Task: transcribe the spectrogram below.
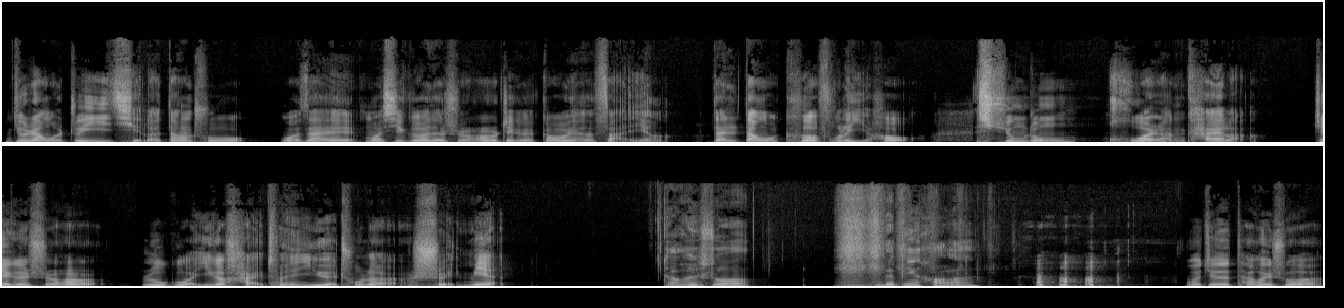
你就让我追忆起了当初我在墨西哥的时候这个高原反应。但是当我克服了以后，胸中豁然开朗。这个时候，如果一个海豚跃出了水面，他会说：“你的病好了。我觉得他会说：“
